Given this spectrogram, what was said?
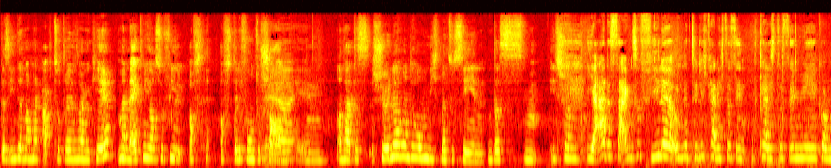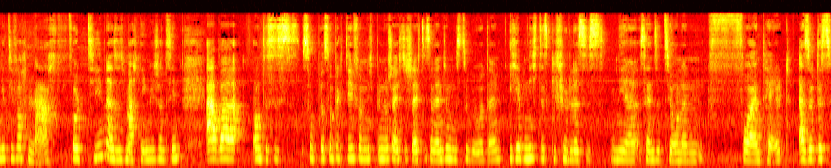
das Internet manchmal abzudrehen und sagen, okay, man neigt mich auch so viel aufs, aufs Telefon zu schauen. Ja, eh. Und hat das Schöne rundherum nicht mehr zu sehen. Und das ist schon Ja, das sagen so viele und natürlich kann ich das, in- kann ich das irgendwie kognitiv auch nachvollziehen. Also es macht irgendwie schon Sinn. Aber, und das ist super subjektiv und ich bin wahrscheinlich der schlechteste Mensch, um das zu beurteilen. Ich habe nicht das Gefühl, dass es mir Sensationen vorenthält. Also das,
